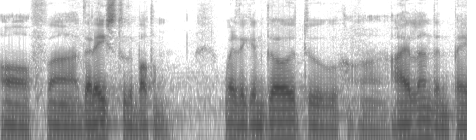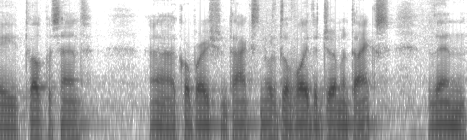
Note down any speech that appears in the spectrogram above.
of uh, the race to the bottom, where they can go to Ireland and pay 12% uh, corporation tax in order to avoid the German tax. Then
